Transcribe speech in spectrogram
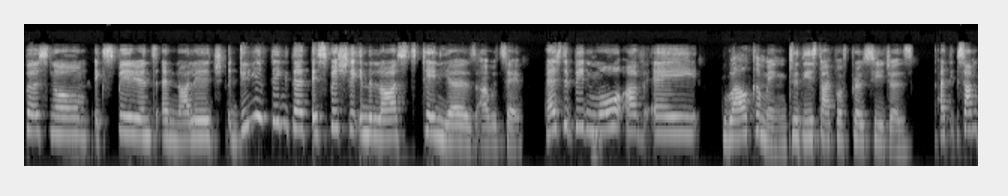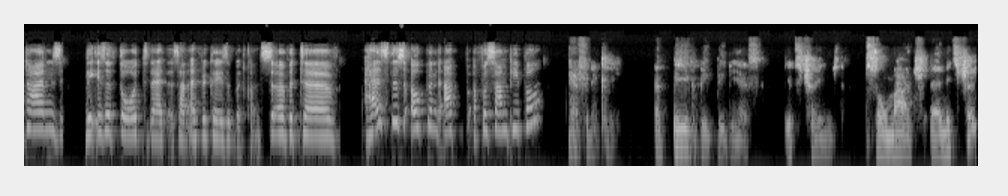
personal experience and knowledge, do you think that, especially in the last 10 years, I would say, has there been hmm. more of a welcoming to these type of procedures I think sometimes there is a thought that South Africa is a bit conservative. Has this opened up for some people? Definitely. A big, big, big yes. It's changed so much. And it's changed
